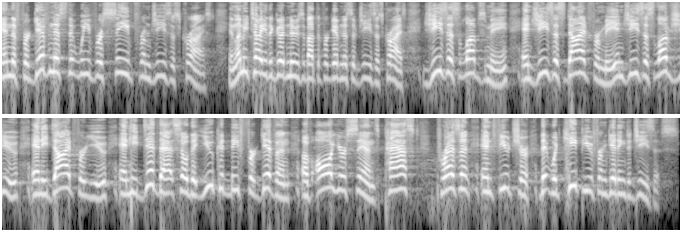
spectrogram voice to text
and the forgiveness that we've received from Jesus Christ. And let me tell you the good news about the forgiveness of Jesus Christ. Jesus loves me, and Jesus died for me, and Jesus loves you, and He died for you, and He did that so that you could be forgiven of all your sins, past, present, and future that would keep you from getting to Jesus.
